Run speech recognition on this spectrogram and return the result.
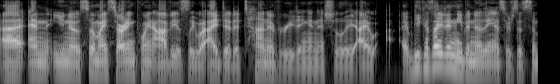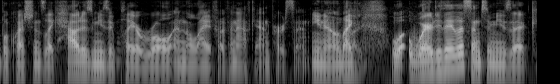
uh, and you know, so my starting point, obviously, what I did a ton of reading initially. I, I because I didn't even know the answers to simple questions like how does music play a role in the life of an Afghan person? You know, like Right. wh- where do they listen to music,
